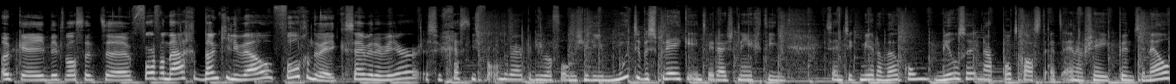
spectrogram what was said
Oké, dit was het eh, voor vandaag. Dank jullie wel. Volgende week zijn we er weer. Suggesties voor onderwerpen die we volgens jullie moeten bespreken in 2019 zijn natuurlijk meer dan welkom. Mail ze naar podcast.nrc.nl.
